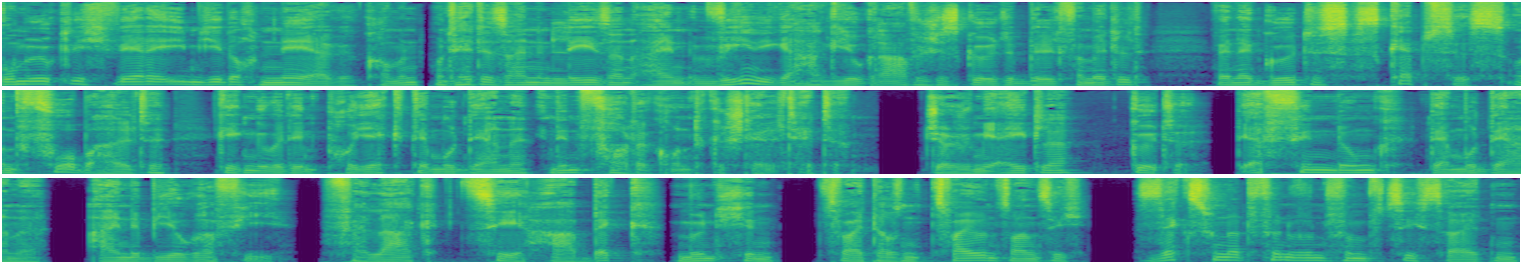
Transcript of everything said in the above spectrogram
Womöglich wäre er ihm jedoch näher gekommen und hätte seinen Lesern ein weniger hagiografisches Goethe-Bild vermittelt, wenn er Goethes Skepsis und Vorbehalte gegenüber dem Projekt der Moderne in den Vordergrund gestellt hätte. Jeremy Adler, Goethe, die Erfindung der Moderne, eine Biografie. Verlag CH Beck, München, 2022, 655 Seiten,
